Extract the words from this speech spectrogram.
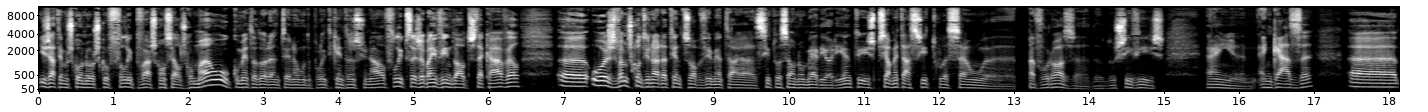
E já temos connosco Felipe Vasconcelos Romão, o comentador Antena 1 de Política Internacional. Felipe, seja bem-vindo ao Destacável. Uh, hoje vamos continuar atentos, obviamente, à situação no Médio Oriente e especialmente à situação uh, pavorosa dos civis em, em Gaza. Uh,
